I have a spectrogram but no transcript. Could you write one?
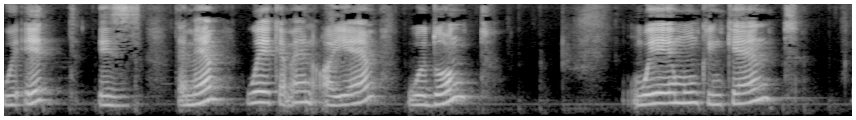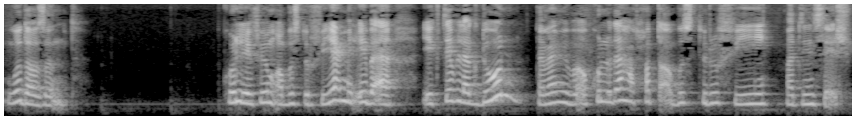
و what is تمام؟ وكمان I am و don't وممكن can't و doesn't. كل فيهم apostrophe يعمل إيه بقى؟ يكتب لك دول. تمام؟ يبقى كل ده هتحط apostrophe ما تنساش.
